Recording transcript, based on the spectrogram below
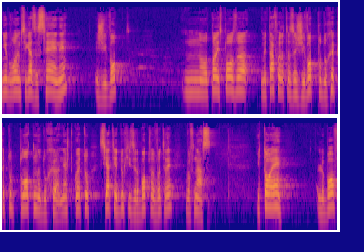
Ние говорим сега за сеене, живот, но той използва метафората за живот по духа като плод на духа. Нещо, което Святия Дух изработва вътре в нас. И то е любов,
